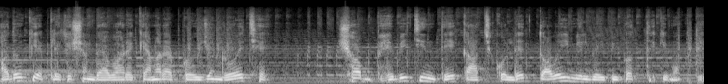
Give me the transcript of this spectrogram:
আদৌ কি অ্যাপ্লিকেশন ব্যবহারে ক্যামেরার প্রয়োজন রয়েছে? সব ভেবে চিনতে কাজ করলে তবেই মিলবে এই বিপদ থেকে মুক্তি।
